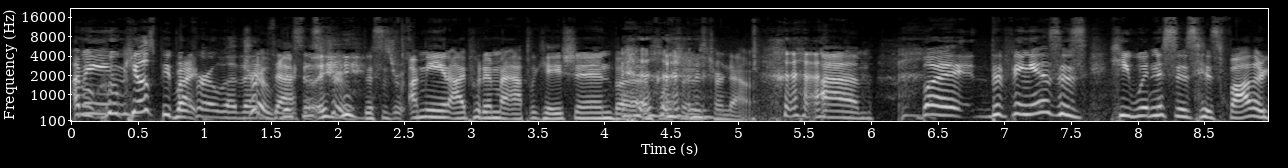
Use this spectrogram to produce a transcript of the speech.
I mean, who, who kills people right. for a living? True. This is Exactly. true. This is true. I mean, I put in my application, but unfortunately, it was turned down. Um, but the thing is, is he witnesses his father,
